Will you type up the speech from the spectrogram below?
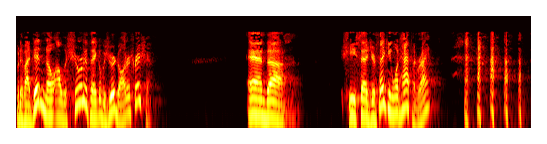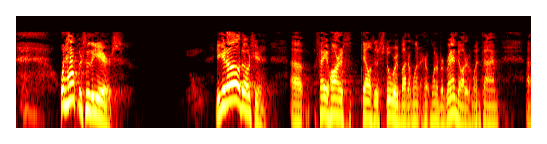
but if I didn't know, I would surely think it was your daughter, Tricia. And uh, she said, You're thinking what happened, right? what happens through the years? You get old, don't you? Uh, Faye Harness tells this story about one, her, one of her granddaughters one time, uh,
